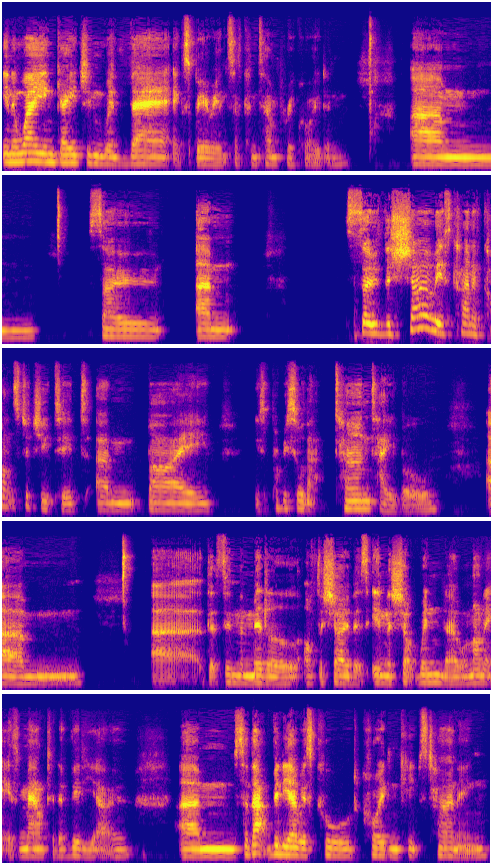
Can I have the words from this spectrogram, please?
in a way engaging with their experience of contemporary Croydon. Um, so, um, so the show is kind of constituted um, by, you probably saw that turntable um, uh, that's in the middle of the show that's in the shop window and on it is mounted a video. Um, so that video is called Croydon Keeps Turning.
